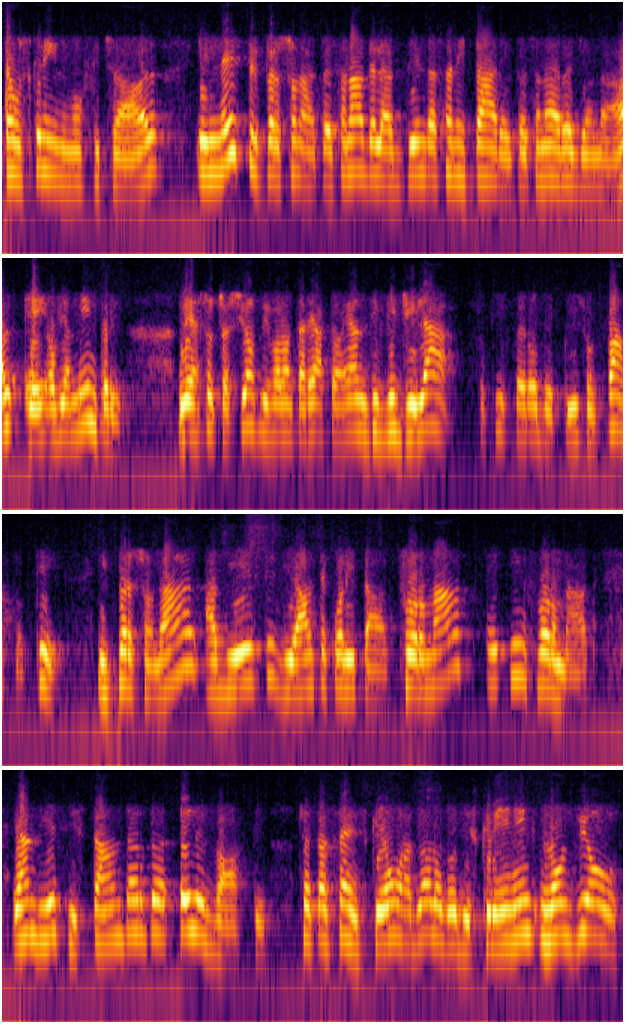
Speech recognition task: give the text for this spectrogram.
da un screening ufficiale, il nostro personale, il personale dell'azienda sanitaria, il personale regionale e ovviamente le associazioni di volontariato hanno di vigilare su queste robe qui, sul fatto che il personale ha di alta qualità, formato e informato e essi standard elevati, cioè nel senso che un radiologo di screening non vi ho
